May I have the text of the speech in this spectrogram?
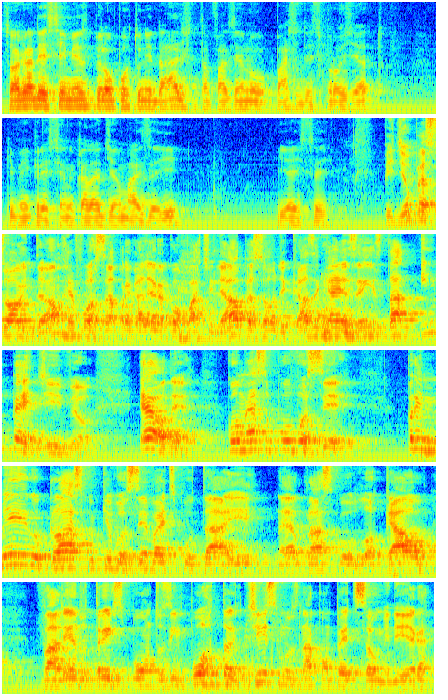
Só agradecer mesmo pela oportunidade de estar fazendo parte desse projeto que vem crescendo cada dia mais aí. E é isso aí. Pedir o pessoal então, reforçar para a galera compartilhar, o pessoal de casa, que a resenha está imperdível. Helder, começo por você. Primeiro clássico que você vai disputar aí, né? O clássico local, valendo três pontos importantíssimos na competição mineira.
